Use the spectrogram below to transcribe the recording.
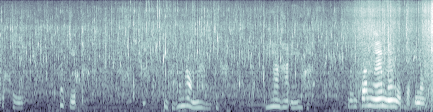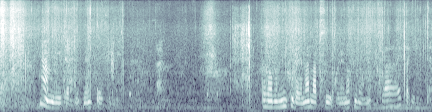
ทุกปีมาเก็บนี่ค่ะน้ำรองน้ำจ้ะค่ะย่างหาเองอยู่ค่ะเบิ่งความงามนะหลดจ้ะพี่น้องจ้ะงามเลยจ้ะเห็ดแม่นปูปีนี้แต่ว่ามันมีผู้ใดมารับสื่อคนนี้เนาะพี่น้องเนาะร้ายค่ะอีกจ้ะ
